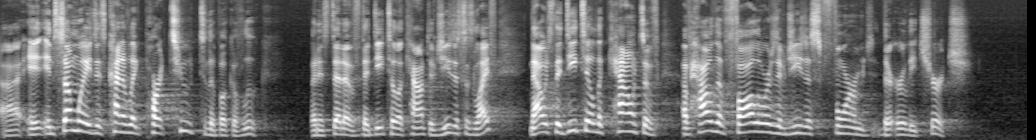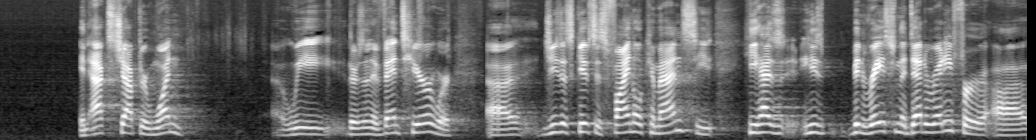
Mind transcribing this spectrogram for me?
Uh, in, in some ways, it's kind of like part two to the book of Luke. But instead of the detailed account of Jesus' life, now it's the detailed account of, of how the followers of Jesus formed the early church. In Acts chapter 1, uh, we, there's an event here where uh, Jesus gives his final commands. He, he has, he's been raised from the dead already for uh,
